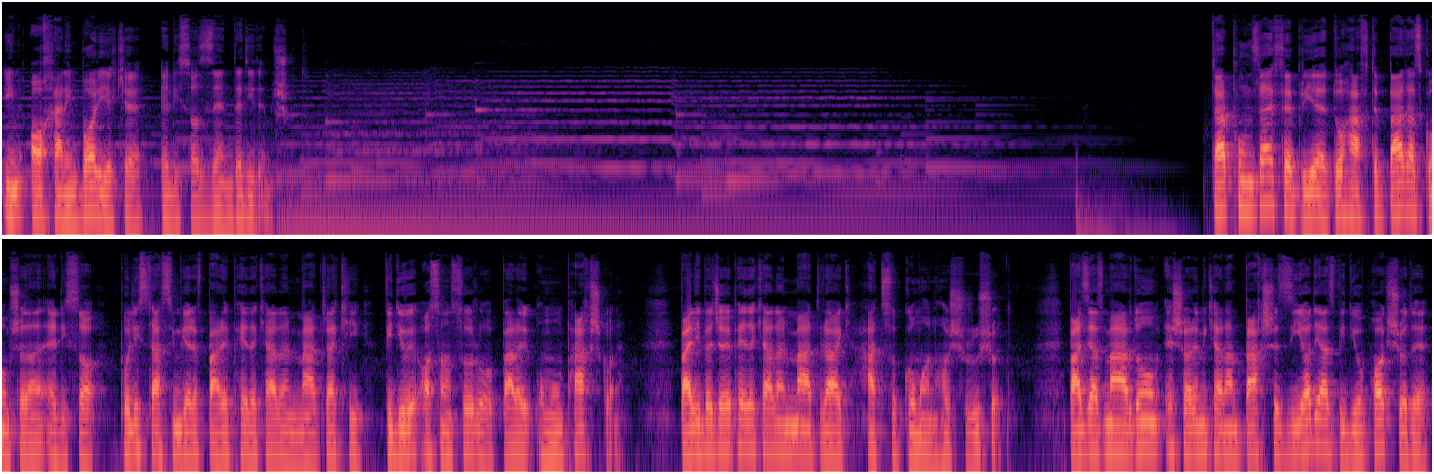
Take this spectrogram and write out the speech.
این آخرین باریه که الیسا زنده دیده می‌شد. در 15 فوریه دو هفته بعد از گم شدن الیسا پلیس تصمیم گرفت برای پیدا کردن مدرکی ویدیوی آسانسور رو برای عموم پخش کنه. ولی به جای پیدا کردن مدرک حدس و گمانها شروع شد. بعضی از مردم اشاره می‌کردن بخش زیادی از ویدیو پاک شده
